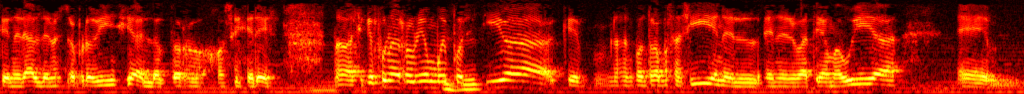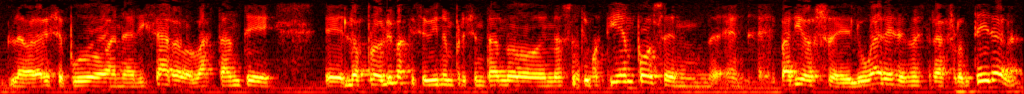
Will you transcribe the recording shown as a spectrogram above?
general de nuestra provincia, el doctor José Jerez. así que fue una reunión muy positiva, que nos encontramos allí en el, en el Batea Mahuida. Eh, la verdad que se pudo analizar bastante los problemas que se vienen presentando en los últimos tiempos en, varios lugares de nuestra frontera,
